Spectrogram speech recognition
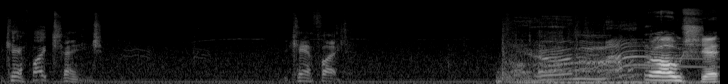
You can't fight change. You can't fight. Oh shit.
